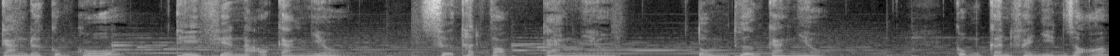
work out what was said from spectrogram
càng được củng cố thì phiền não càng nhiều, sự thất vọng càng nhiều, tổn thương càng nhiều. Cũng cần phải nhìn rõ,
